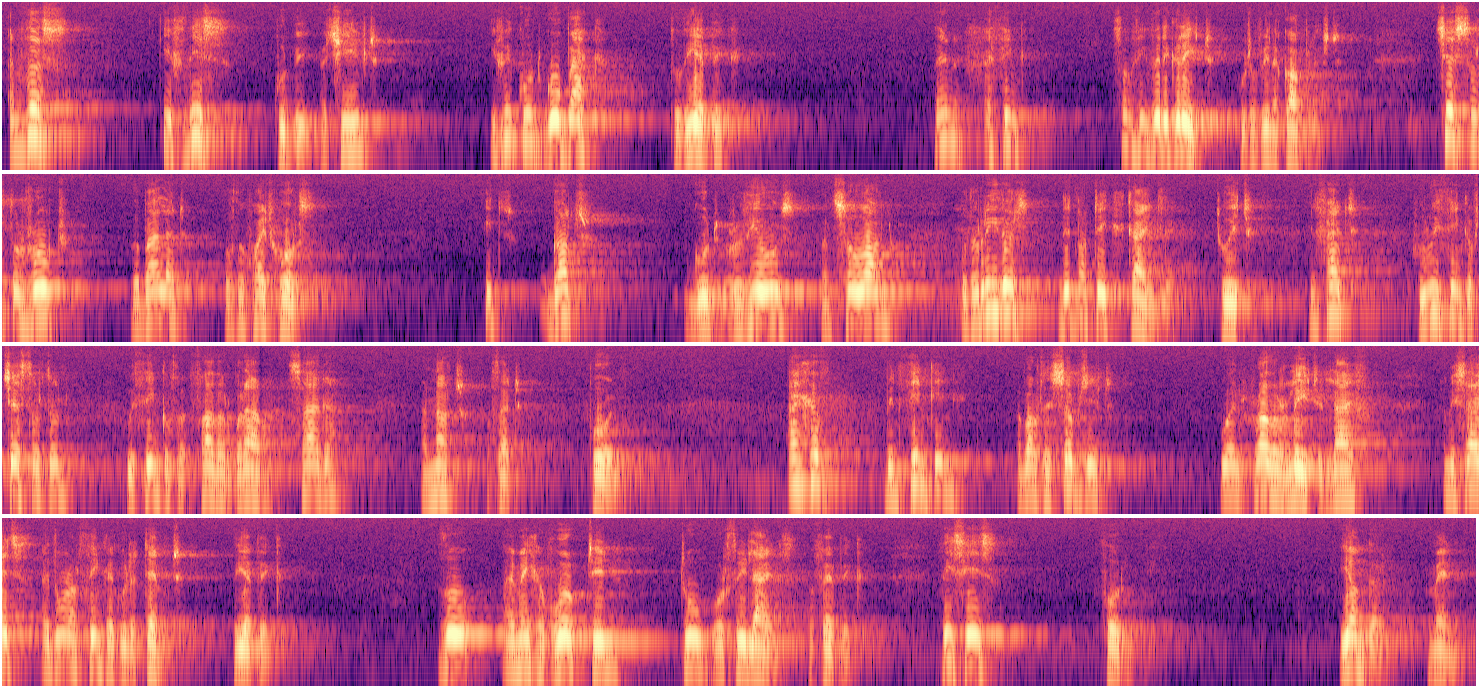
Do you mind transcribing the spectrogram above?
And thus, if this could be achieved, if we could go back to the epic, then I think something very great would have been accomplished. Chesterton wrote the ballad of the white horse. It got good reviews and so on, but the readers did not take kindly to it. In fact, when we think of Chesterton, we think of the Father Brown saga and not of that poem. I have been thinking about the subject, well, rather late in life, and besides, I do not think I could attempt the epic. Though I may have worked in two or three lines of epic. This is for younger men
